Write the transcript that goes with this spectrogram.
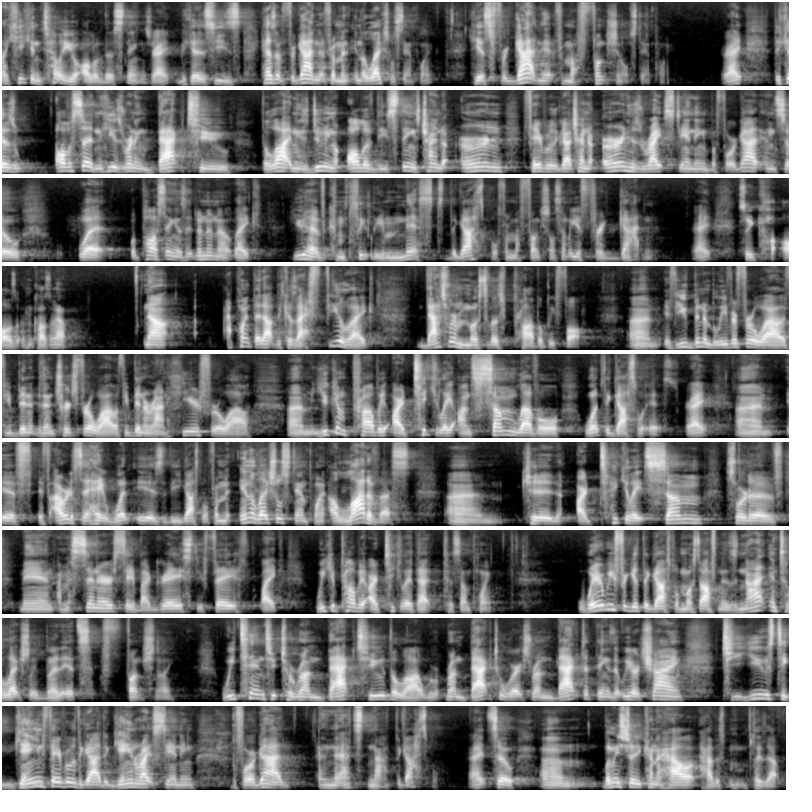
like he can tell you all of those things, right? Because he's, he hasn't forgotten it from an intellectual standpoint. He has forgotten it from a functional standpoint, right? Because all of a sudden, he is running back to the law, and he's doing all of these things, trying to earn favor with God, trying to earn his right standing before God. And so what, what Paul's saying is that no, no, no, like you have completely missed the gospel from a functional standpoint. You've forgotten, right? So he calls, calls them out. Now, I point that out because I feel like that's where most of us probably fall. Um, if you've been a believer for a while, if you've been, been in church for a while, if you've been around here for a while, um, you can probably articulate on some level what the gospel is, right? Um, if, if I were to say, hey, what is the gospel? From an intellectual standpoint, a lot of us um, could articulate some sort of, man, I'm a sinner, saved by grace through faith. Like, we could probably articulate that to some point. Where we forget the gospel most often is not intellectually, but it's functionally. We tend to, to run back to the law, run back to works, run back to things that we are trying to use to gain favor with God, to gain right standing before God, and that's not the gospel, right? So um, let me show you kind of how, how this plays out.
